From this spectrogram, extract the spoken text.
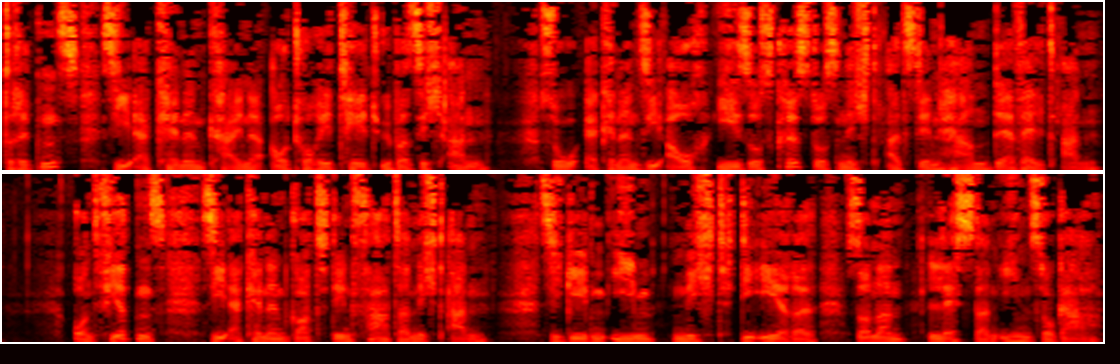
Drittens, sie erkennen keine Autorität über sich an. So erkennen sie auch Jesus Christus nicht als den Herrn der Welt an. Und viertens, sie erkennen Gott den Vater nicht an. Sie geben ihm nicht die Ehre, sondern lästern ihn sogar.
